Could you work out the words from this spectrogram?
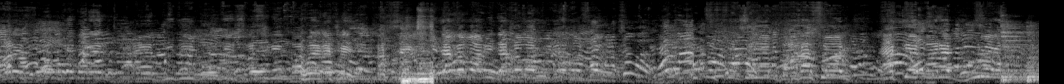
আরে, ভগবানের, আহ, দিদি বৌদি শাশুড়ি মা হয়ে গেছে আর সেই দেখাবো আমি দেখাবো ভিডিও দর্শক। অন্তঃসত্ত্বা, বাঘাসন একেবারে বুড়ো মধ্যে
